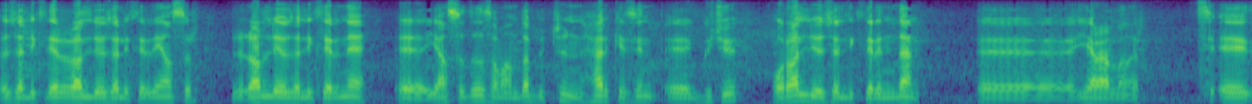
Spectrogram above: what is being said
özellikleri rally özellikleri de yansır. Rally özelliklerine eee, yansıdığı zaman da bütün herkesin eee, gücü o rally özelliklerinden eee, yararlanır. S- eee,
